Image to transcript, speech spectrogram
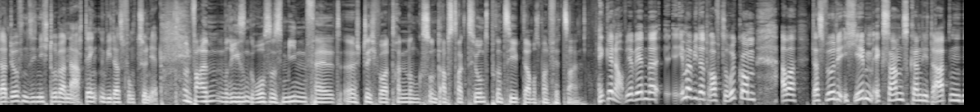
Da dürfen Sie nicht drüber nachdenken, wie das funktioniert. Und vor allem ein riesengroßes Minenfeld, äh, Stichwort Trennungs- und Abstraktionsprinzip, da muss man fit sein. Genau, wir werden da immer wieder drauf zurückkommen, aber das würde ich jedem Examenskandidaten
